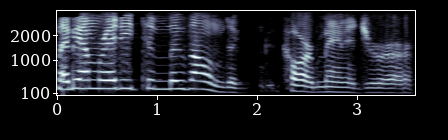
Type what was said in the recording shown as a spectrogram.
maybe I'm ready to move on to Carb Manager or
